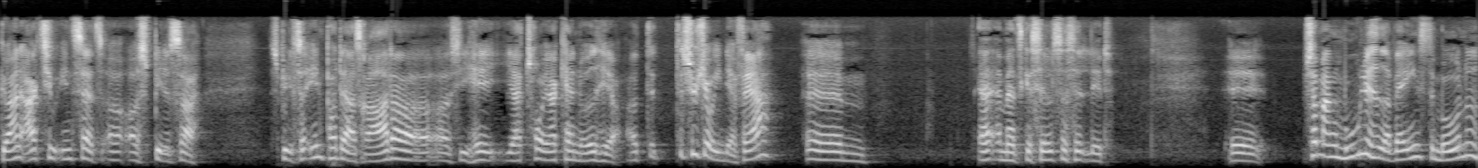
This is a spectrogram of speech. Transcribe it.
gøre en aktiv indsats og, og spille sig spille sig ind på deres radar og, og sige, hey, jeg tror, jeg kan noget her. Og det, det synes jeg jo egentlig er fair, øhm, at, at man skal sælge sig selv lidt. Øh, så mange muligheder hver eneste måned,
